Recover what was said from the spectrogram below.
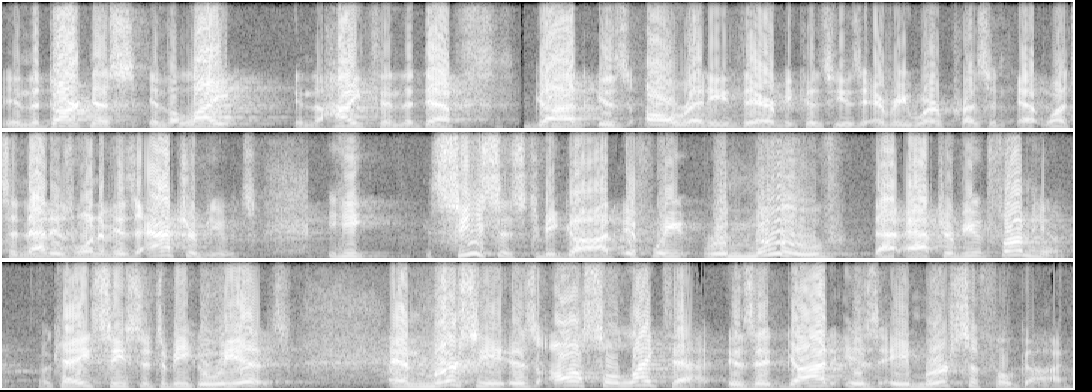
In the darkness, in the light, in the height, in the depth, God is already there because He is everywhere present at once. And that is one of His attributes. He ceases to be God if we remove that attribute from Him okay? Ceases to be who he is. And mercy is also like that, is that God is a merciful God.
